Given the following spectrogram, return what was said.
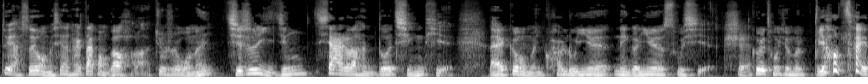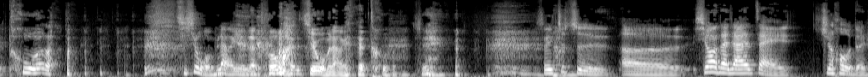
对啊，所以我们现在开始打广告好了。就是我们其实已经下了很多请帖来跟我们一块儿录音乐那个音乐速写。是，各位同学们，不要再拖了。其实我们两个也在拖嘛，其实我们两个也在拖。对所以就是呃，希望大家在之后的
